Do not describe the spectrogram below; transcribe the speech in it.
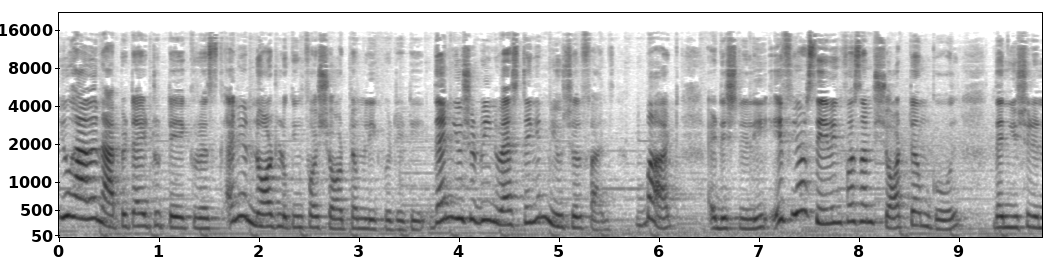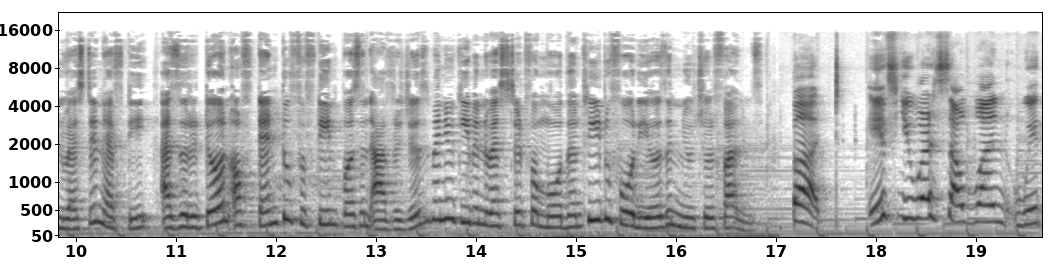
you have an appetite to take risk and you're not looking for short term liquidity, then you should be investing in mutual funds. But additionally, if you're saving for some short term goal, then you should invest in FD as a return of 10 to 15% averages when you keep invested for more than 3 to 4 years in mutual funds. But if you are someone with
